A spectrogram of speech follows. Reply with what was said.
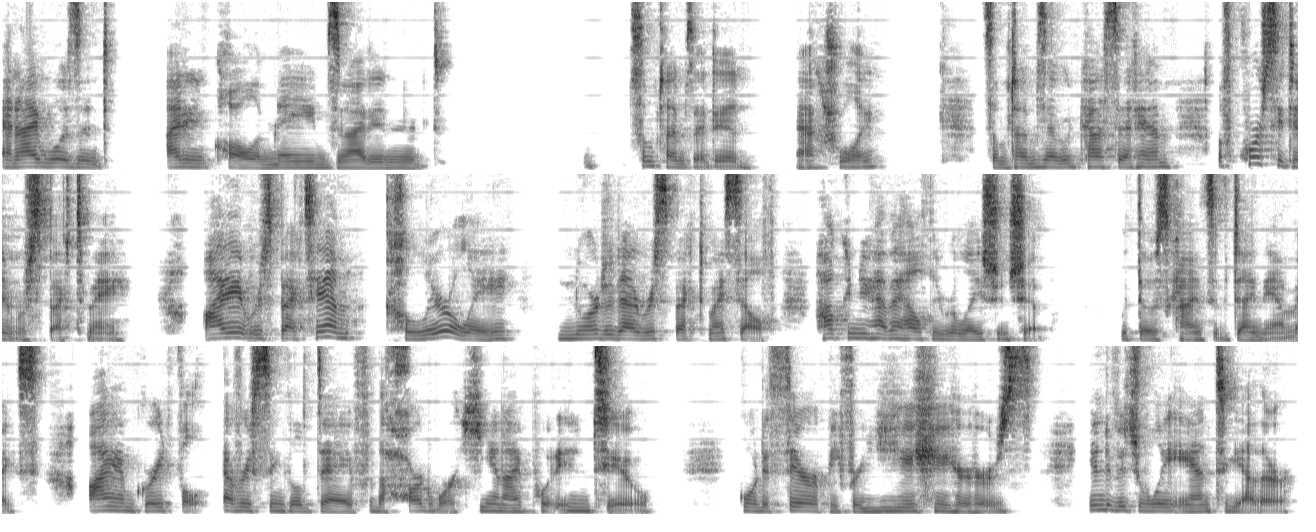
and I wasn't, I didn't call him names and I didn't, sometimes I did actually. Sometimes I would cuss at him. Of course, he didn't respect me. I didn't respect him clearly, nor did I respect myself. How can you have a healthy relationship with those kinds of dynamics? I am grateful every single day for the hard work he and I put into going to therapy for years, individually and together,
